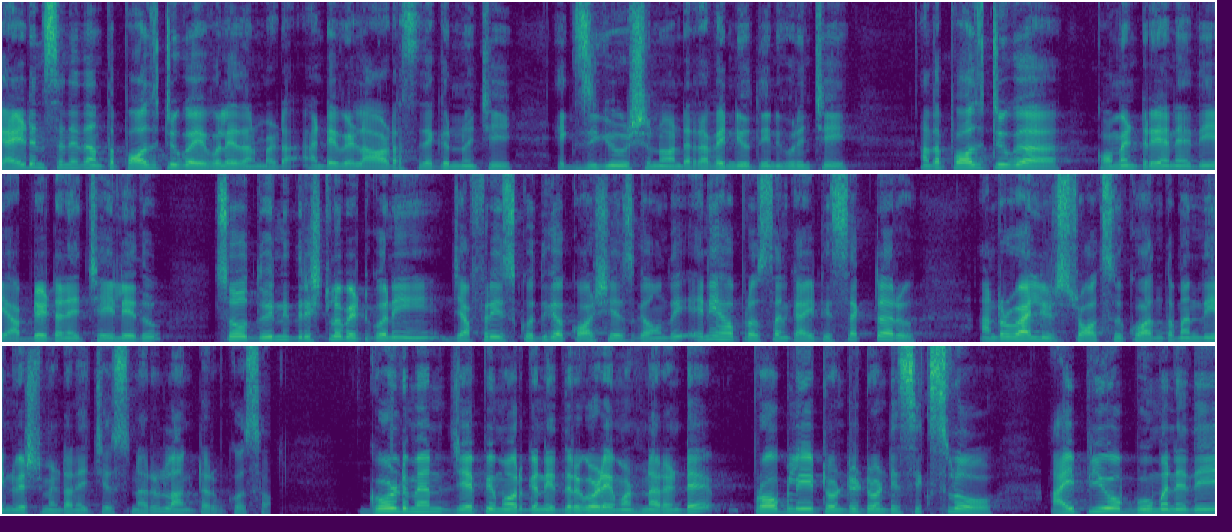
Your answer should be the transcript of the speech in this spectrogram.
గైడెన్స్ అనేది అంత పాజిటివ్గా ఇవ్వలేదన్నమాట. అంటే వీళ్ళ ఆర్డర్స్ దగ్గర నుంచి ఎగ్జిక్యూషన్ అండ్ రెవెన్యూ దీని గురించి అంత పాజిటివ్గా కామెంటరీ అనేది అప్డేట్ అనేది చేయలేదు. సో దీన్ని దృష్టిలో పెట్టుకొని జఫరీస్ కొద్దిగా కాషియస్గా ఉంది. ఎనీహో ప్రస్తుతానికి IT sector under valued stocks కొంతమంది ఇన్వెస్ట్మెంట్ అనేది చేస్తున్నారు లాంగ్ టర్మ్ కోసం. గోల్డ్ మ్యాన్ జేపీ మార్గన్ ఇద్దరు కూడా ఏమంటున్నారంటే ప్రాబ్లీ ట్వంటీ ట్వంటీ సిక్స్లో ఐపీఓ భూమ్ అనేది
